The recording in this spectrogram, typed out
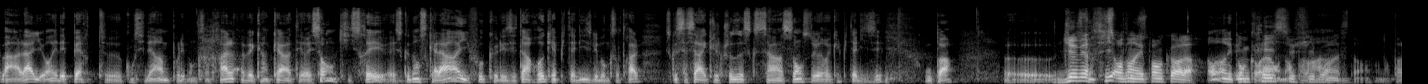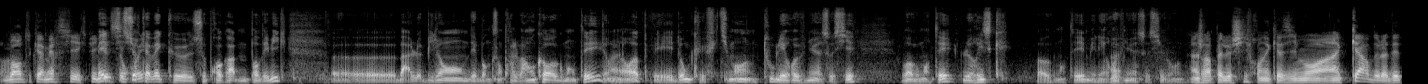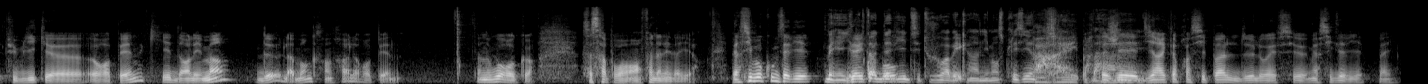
Eh ben là, il y aurait des pertes euh, considérables pour les banques centrales, avec un cas intéressant qui serait, est-ce que dans ce cas-là, il faut que les États recapitalisent les banques centrales? Est-ce que ça sert à quelque chose? Est-ce que ça a un sens de les recapitaliser ou pas? Euh, Dieu merci, on n'en est pas encore là. On n'en est pas encore crise suffit pour l'instant. Bon, en tout cas, merci. Explication. Mais c'est sûr qu'avec euh, ce programme pandémique, bah, le bilan des banques centrales va encore augmenter en Europe, et donc effectivement, tous les revenus associés vont augmenter. Le risque augmenter, mais les revenus associés vont augmenter. Je rappelle le chiffre, on est quasiment à un quart de la dette publique euh, européenne qui est dans les mains de la Banque Centrale Européenne. C'est un nouveau record. Ça sera pour en fin d'année d'ailleurs. Merci beaucoup Xavier. Mais y a David, c'est toujours avec un immense plaisir. Pareil, partagé, directeur principal de l'OFCE. Merci Xavier. Bye.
